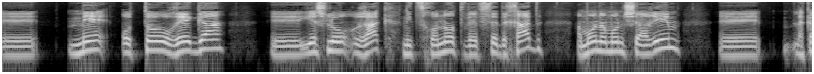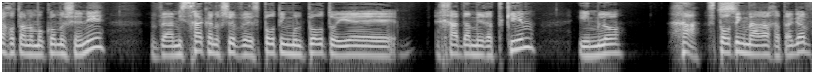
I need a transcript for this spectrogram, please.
אה, מאותו רגע יש לו רק ניצחונות והפסד אחד המון המון שערים לקח אותם למקום השני והמשחק אני חושב ספורטינג מול פורטו יהיה אחד המרתקים אם לא ה ספורטינג מארחת אגב.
